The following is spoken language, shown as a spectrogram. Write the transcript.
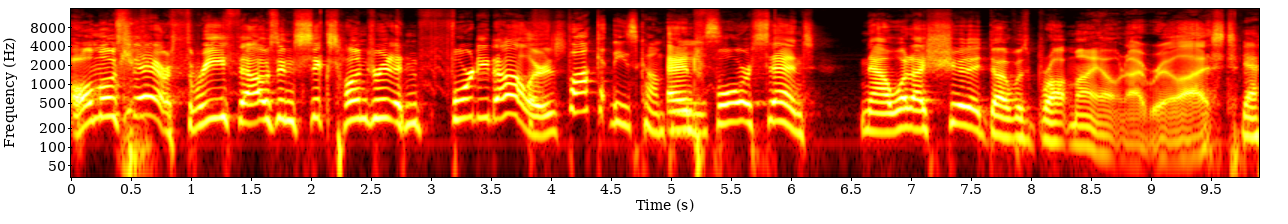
almost there. Three thousand six hundred and forty dollars fuck these companies. and four cents. Now, what I should have done was brought my own, I realized. Yeah.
